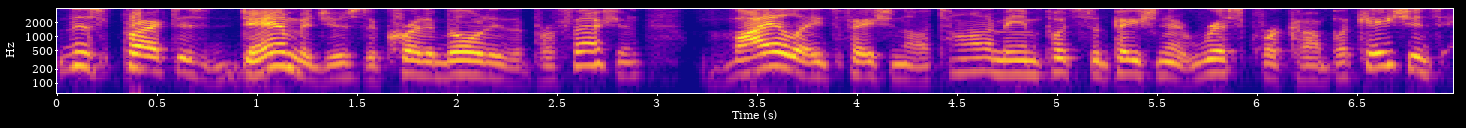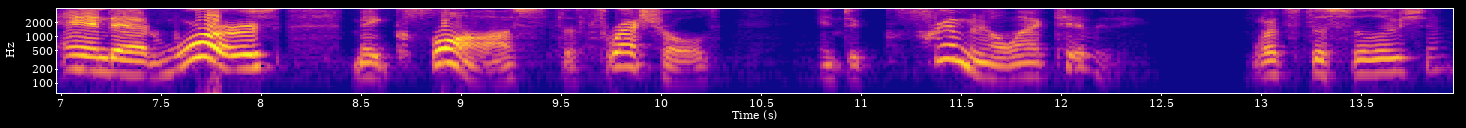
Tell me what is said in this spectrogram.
this practice damages the credibility of the profession, violates patient autonomy, and puts the patient at risk for complications, and at worst, may cross the threshold into criminal activity. What's the solution?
